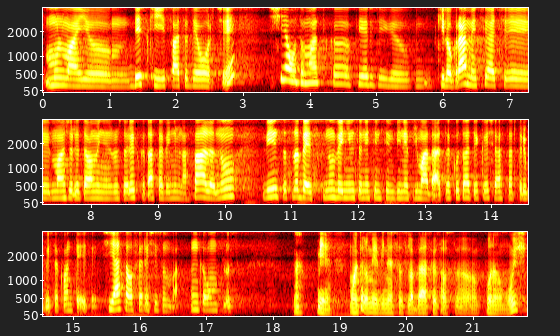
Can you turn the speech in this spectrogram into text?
mult mai uh, deschis față de orice și automat că pierzi uh, kilograme, ceea ce majoritatea oamenilor își doresc, că asta venim la sală, nu? Vin să slăbesc, nu venim să ne simțim bine prima dată, cu toate că și asta ar trebui să conteze. Și asta oferă și Zumba, încă un plus. Da. Bine, multă lume vine să slăbească sau să pună mușchi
